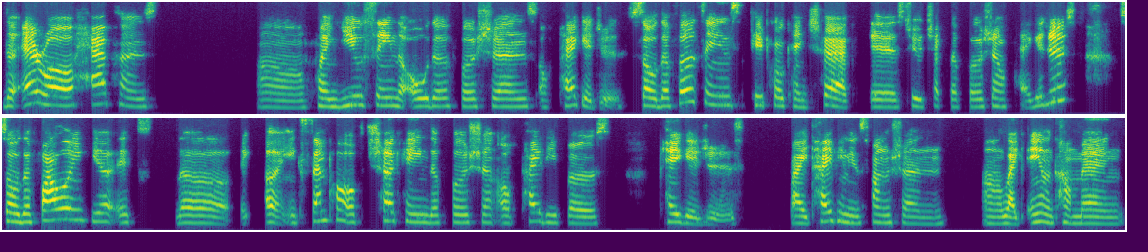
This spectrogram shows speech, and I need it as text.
the error happens uh, when using the older versions of packages. So the first things people can check is to check the version of packages. So the following here is the uh, example of checking the version of tidyverse packages by typing this function uh, like in a command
